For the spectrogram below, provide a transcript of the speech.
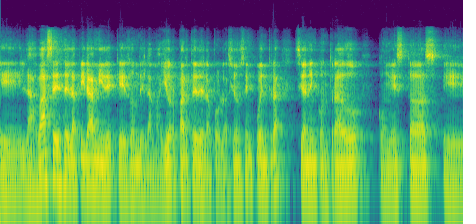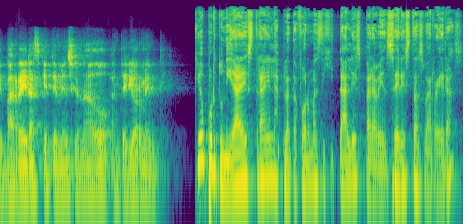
eh, las bases de la pirámide, que es donde la mayor parte de la población se encuentra, se han encontrado con estas eh, barreras que te he mencionado anteriormente. ¿Qué oportunidades traen las plataformas digitales para vencer estas barreras?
